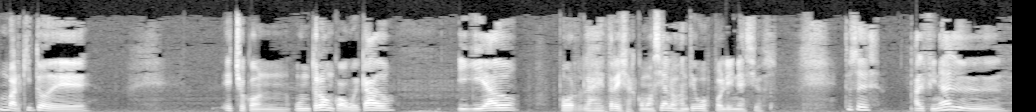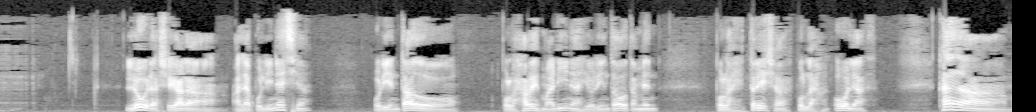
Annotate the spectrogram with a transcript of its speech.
un barquito de hecho con un tronco ahuecado y guiado por las estrellas, como hacían los antiguos polinesios. Entonces, al final logra llegar a, la Polinesia, orientado por las aves marinas y orientado también por las estrellas, por las olas. Cada,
